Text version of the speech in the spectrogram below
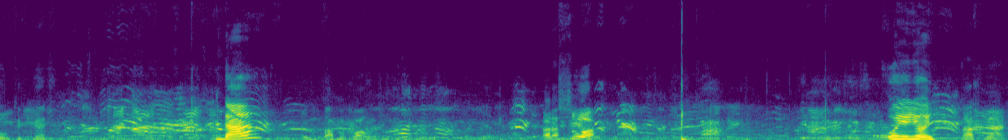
Желтый мяч. Да? Ну да, попало. Хорошо. Ой-ой-ой. Наш мяч.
